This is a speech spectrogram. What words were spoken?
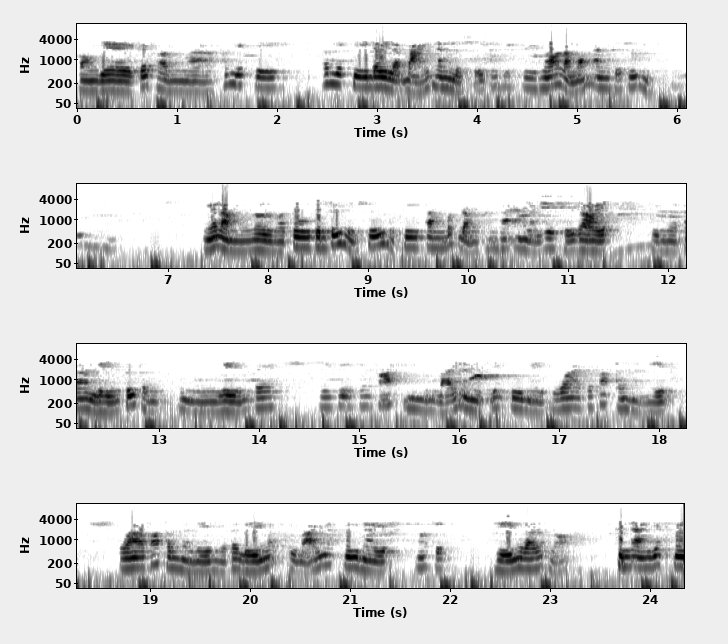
Còn về cái phần mà thất giác chi thất giác chi đây là bảy năng lực của thất giác chi. Nó là món ăn của tứ niệm xứ. Nghĩa là người mà tu trên tứ niệm xứ mà khi tâm bất động thanh ta ăn lại vô sự rồi thì người ta luyện tứ thần luyện cái cái cái, cái pháp bảy năng lực giác chi này qua cái pháp thân hành niệm. Qua pháp thân hành niệm người ta luyện thì bảy giác chi này nó sẽ hiện ra rất rõ. Kinh an giác chi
